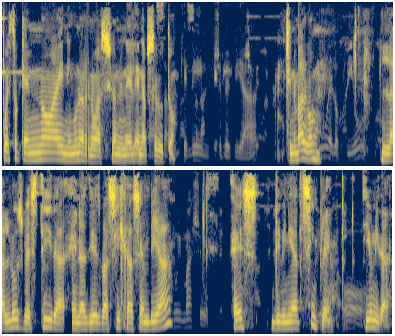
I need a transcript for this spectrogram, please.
puesto que no hay ninguna renovación en él en absoluto. Sin embargo, la luz vestida en las diez vasijas en Bia es divinidad simple y unidad,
